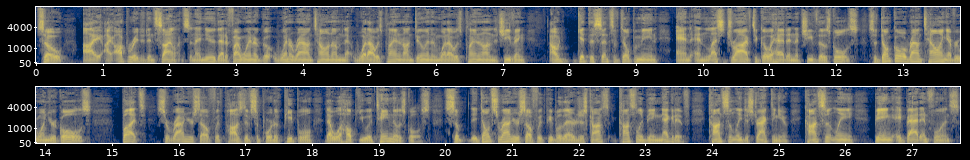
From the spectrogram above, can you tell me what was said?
So I, I operated in silence, and I knew that if I went or go, went around telling them that what I was planning on doing and what I was planning on achieving, I would get this sense of dopamine and and less drive to go ahead and achieve those goals. So don't go around telling everyone your goals, but surround yourself with positive, supportive people that will help you attain those goals. So eh, don't surround yourself with people that are just const- constantly being negative, constantly distracting you, constantly being a bad influence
